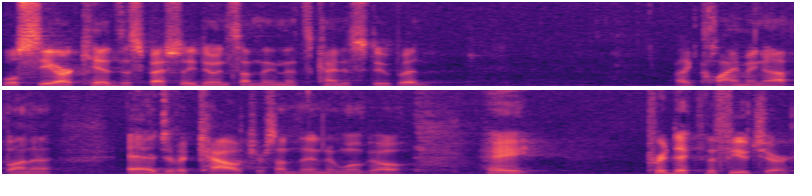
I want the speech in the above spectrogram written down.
we'll see our kids, especially doing something that's kind of stupid, like climbing up on a edge of a couch or something, and we'll go, "Hey, predict the future."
